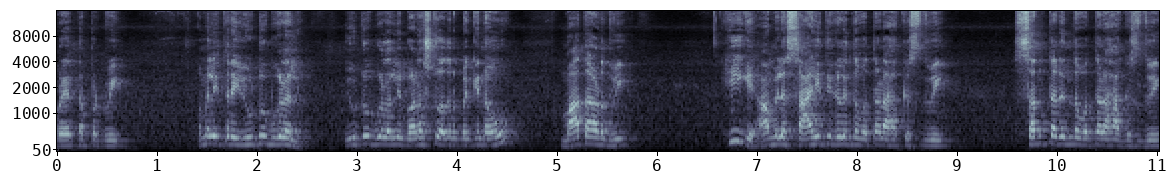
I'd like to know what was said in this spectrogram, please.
ಪ್ರಯತ್ನ ಪಟ್ವಿ. ಆಮೇಲೆ ಈ ಥರ ಯೂಟ್ಯೂಬ್ಗಳಲ್ಲಿ ಯೂಟ್ಯೂಬ್ಗಳಲ್ಲಿ ಭಾಳಷ್ಟು ಅದ್ರ ಬಗ್ಗೆ ನಾವು ಮಾತಾಡಿದ್ವಿ. ಹೀಗೆ ಆಮೇಲೆ ಸಾಹಿತಿಗಳಿಂದ ಒತ್ತಡ ಹಾಕಿಸಿದ್ವಿ, ಸಂತರಿಂದ ಒತ್ತಡ ಹಾಕಿಸಿದ್ವಿ.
